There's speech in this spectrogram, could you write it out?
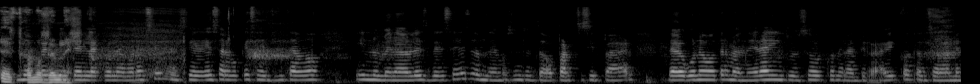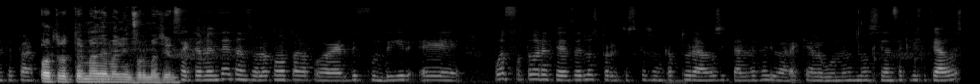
No estamos en permiten México. la colaboración, es, algo que se ha intentado innumerables veces, donde hemos intentado participar de alguna u otra manera, incluso con el antirrábico, tan solamente para... poder Otro tema de mala información. Exactamente, tan solo como para poder difundir eh, pues fotografías de los perritos que son capturados y tal vez ayudar a que algunos no sean sacrificados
